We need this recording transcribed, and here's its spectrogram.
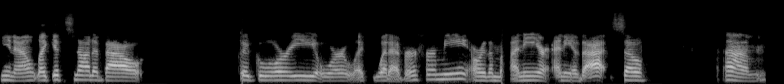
you know, like it's not about the glory or like whatever for me or the money or any of that. So, um,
